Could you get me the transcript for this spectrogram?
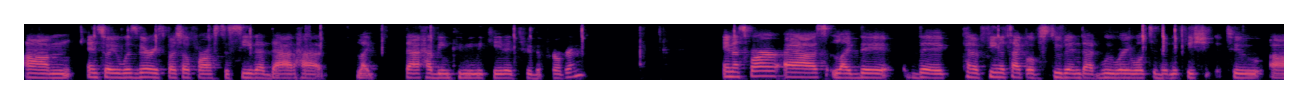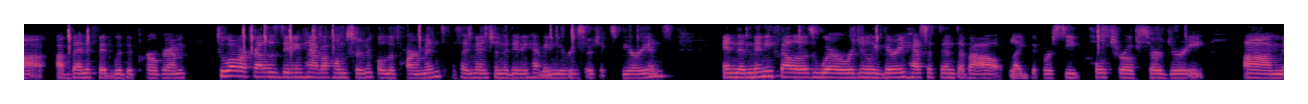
Um, and so it was very special for us to see that that had like that had been communicated through the program. And as far as like the the kind of phenotype of student that we were able to benefit to uh, benefit with the program, two of our fellows didn't have a home surgical department. As I mentioned, they didn't have any research experience. And then many fellows were originally very hesitant about like the perceived culture of surgery um,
